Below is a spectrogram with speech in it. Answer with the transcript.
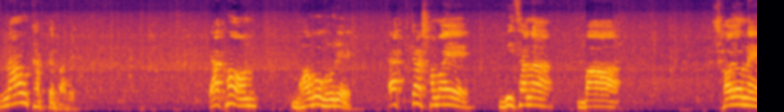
নাও থাকতে পারে। এখন ভব ঘুরে, একটা সময়ে বিছানা বা শয়নে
